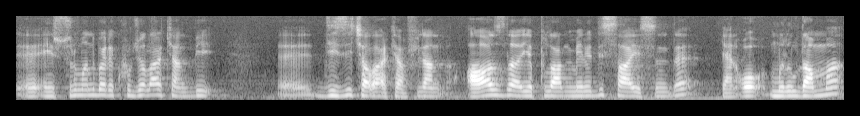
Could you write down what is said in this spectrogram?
e, enstrümanı böyle kurcalarken bir e, dizi çalarken filan ağızla yapılan melodi sayesinde yani o mırıldanma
